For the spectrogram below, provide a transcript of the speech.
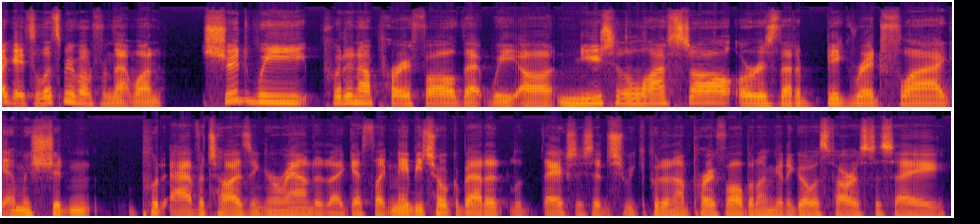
Okay, so let's move on from that one. Should we put in our profile that we are new to the lifestyle, or is that a big red flag and we shouldn't put advertising around it, I guess. Like maybe talk about it. They actually said, should we put it on our profile? But I'm going to go as far as to say,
